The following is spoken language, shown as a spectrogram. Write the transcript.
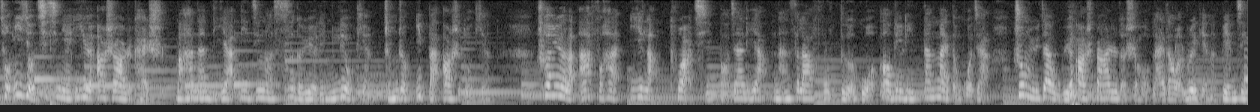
从一九七七年一月二十二日开始，马哈南迪亚历经了四个月零六天，整整一百二十多天，穿越了阿富汗、伊朗、土耳其、保加利亚、南斯拉夫、德国、奥地利、丹麦等国家，终于在五月二十八日的时候来到了瑞典的边境。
